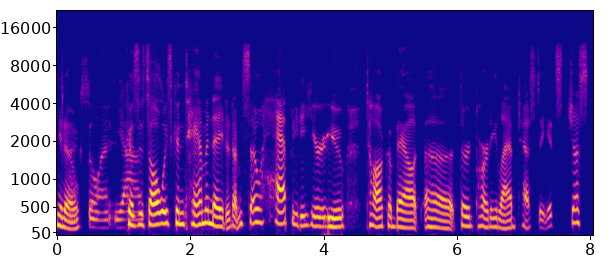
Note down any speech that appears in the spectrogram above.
you know excellent yeah because it's always contaminated. I'm so happy to hear you talk about uh, third party lab testing. It's just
